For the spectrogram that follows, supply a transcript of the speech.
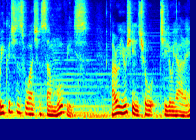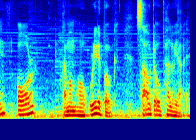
We could just watch some movies ငါတို့ရုပ်ရှင်ချို့ကြည့်လို့ရတယ် or ဒါမှမဟုတ် read a book စာအုပ်တစ်အုပ်ဖတ်လို့ရတယ်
